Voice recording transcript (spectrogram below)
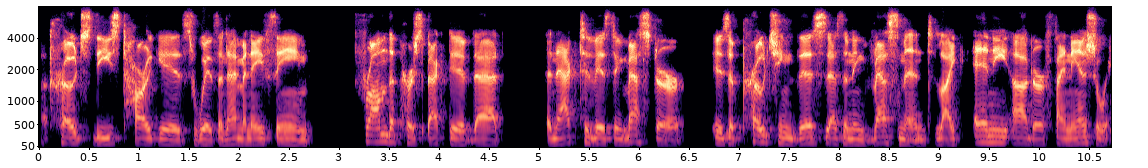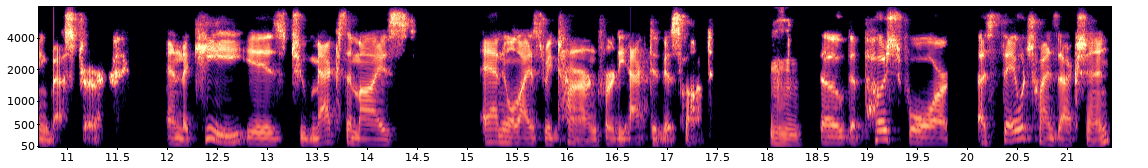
approach these targets with an M&A theme from the perspective that an activist investor is approaching this as an investment like any other financial investor. And the key is to maximize annualized return for the activist fund. Mm-hmm. So the push for a sale transaction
